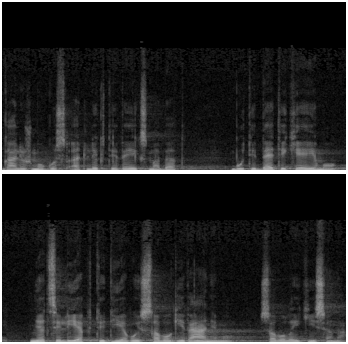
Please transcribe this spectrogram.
gali žmogus atlikti veiksmą, bet būti be tikėjimo, neatsiliepti Dievui savo gyvenimu, savo laikyseną.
